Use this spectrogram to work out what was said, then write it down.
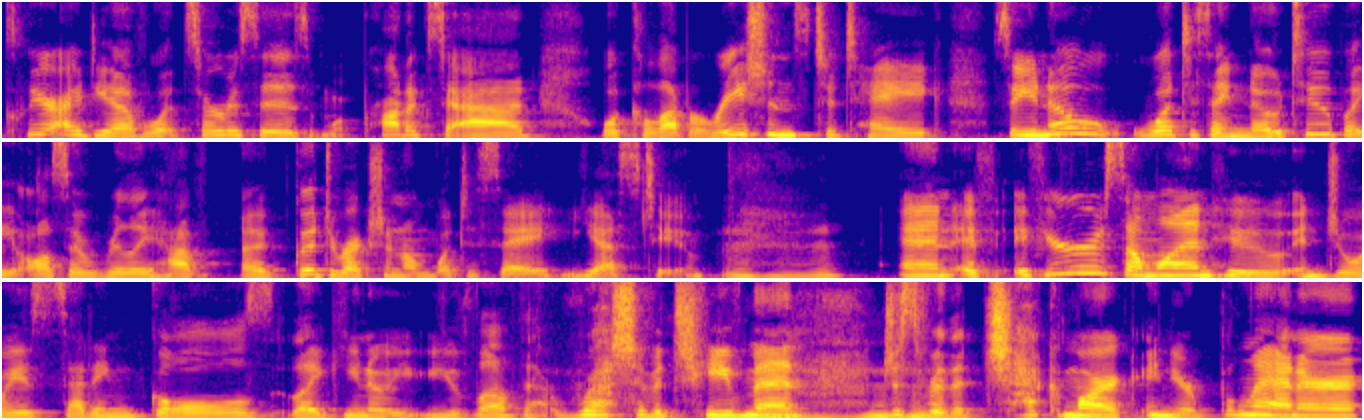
clear idea of what services and what products to add, what collaborations to take. So you know what to say no to, but you also really have a good direction on what to say yes to. Mm-hmm. And if, if you're someone who enjoys setting goals, like, you know, you love that rush of achievement just for the check mark in your planner,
